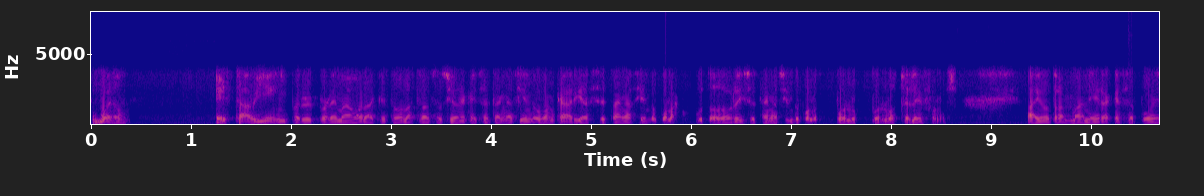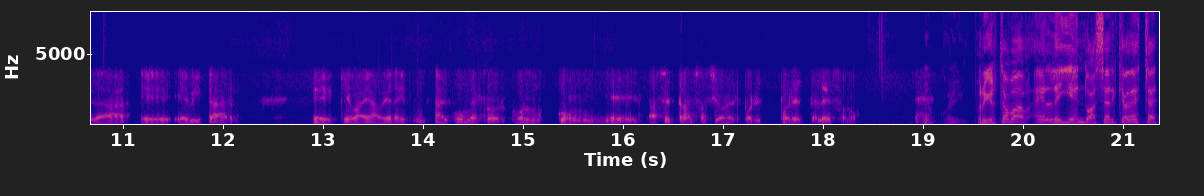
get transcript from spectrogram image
Bueno, está bien, pero el problema ahora es que todas las transacciones que se están haciendo bancarias se están haciendo por las computadoras y se están haciendo por los, por los, por los teléfonos. Hay otras maneras que se pueda eh, evitar eh, que vaya a haber algún error con, con eh, hacer transacciones por el, por el teléfono. Pero yo estaba eh, leyendo acerca de este,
